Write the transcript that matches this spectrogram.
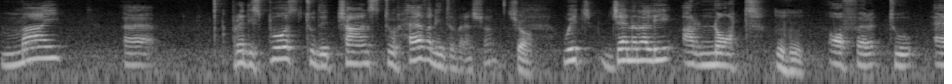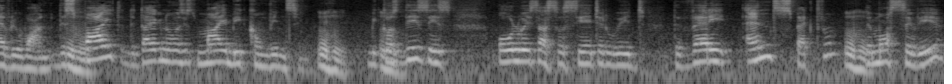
might uh, predispose to the chance to have an intervention, Sure. Which generally are not Mhm. offered to everyone, despite the diagnosis might be convincing Mhm. because this is always associated with the very end spectrum, Mhm. the most severe,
